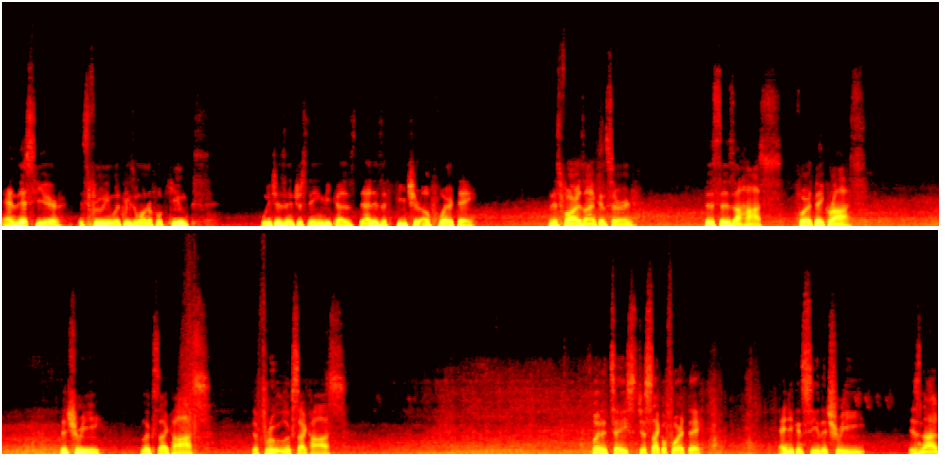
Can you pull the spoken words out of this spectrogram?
And this year, it's fruiting with these wonderful cukes, which is interesting because that is a feature of Fuerte. And as far as I'm concerned, this is a Hass Fuerte cross. The tree looks like Hass. The fruit looks like Hass. But it tastes just like a Fuerte. And you can see the tree is not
